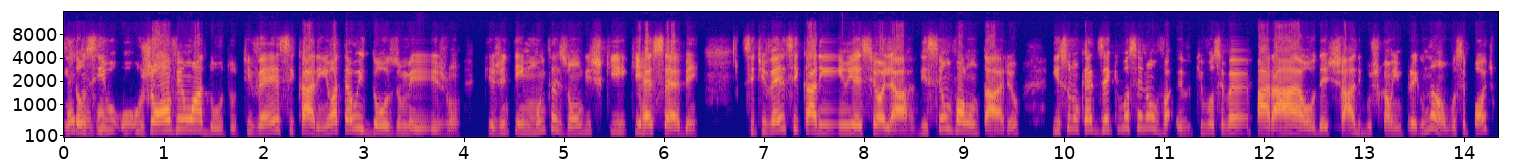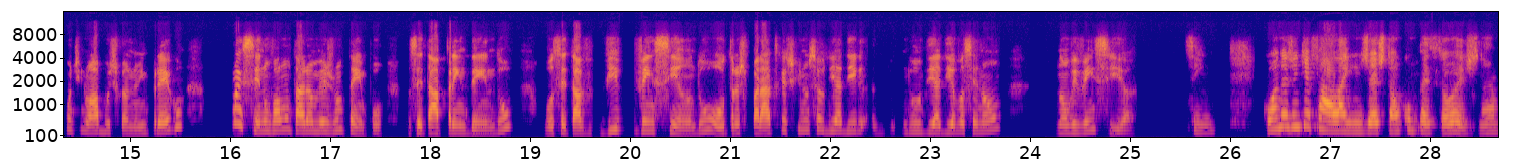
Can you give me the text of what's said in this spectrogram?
Então, se o, o, jovem ou adulto tiver esse carinho, até o idoso mesmo, que a gente tem muitas ONGs que, que recebem, se tiver esse carinho e esse olhar de ser um voluntário, isso não quer dizer que você não vai, que você vai parar ou deixar de buscar um emprego. Não, você pode continuar buscando um emprego, mas sendo voluntário ao mesmo tempo. Você está aprendendo, você está vivenciando outras práticas que no seu dia a dia, no dia a dia você não não vivencia. Sim. Quando a gente fala em gestão com pessoas, né?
